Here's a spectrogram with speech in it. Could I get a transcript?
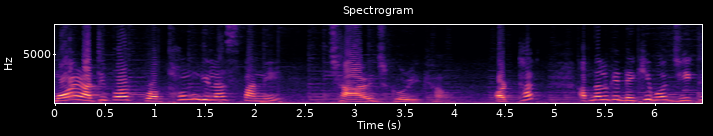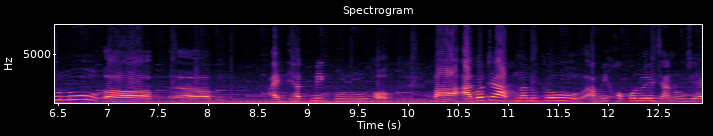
মই ৰাতিপুৱা প্ৰথম গিলাচ পানী চাৰ্জ কৰি খাওঁ। অৰ্থাৎ আপোনালোকে দেখিব যিকোনো আধ্যাত্মিক গুৰু হওক বা আগতে আপোনালোকেও আমি সকলোৱে জানো যে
